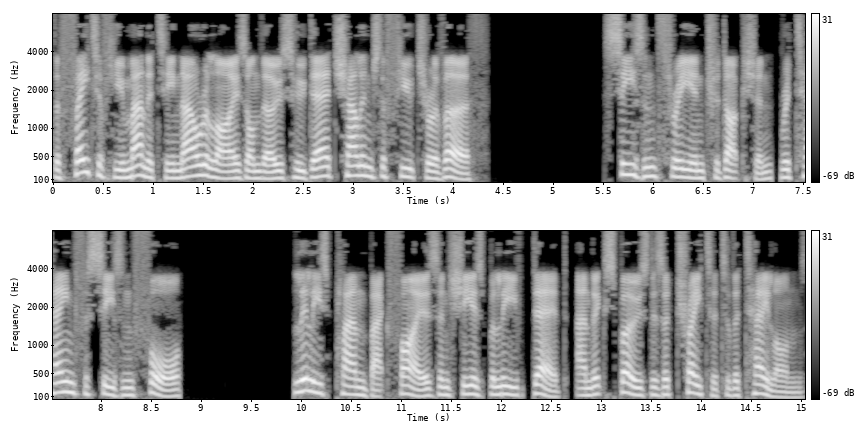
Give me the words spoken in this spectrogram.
The fate of humanity now relies on those who dare challenge the future of Earth. Season 3 Introduction, retained for Season 4 Lili's plan backfires and she is believed dead, and exposed as a traitor to the Taelons.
